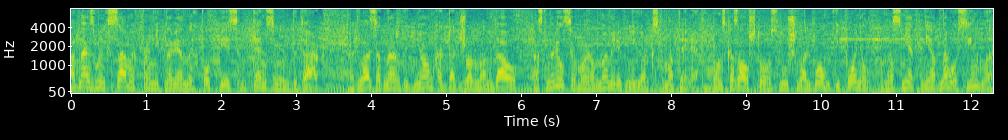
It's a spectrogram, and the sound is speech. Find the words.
Одна из моих самых проникновенных поп-песен «Dancing in the Dark» родилась однажды днем, когда Джон Ландау остановился в моем номере в нью-йоркском отеле. Он сказал, что слушал альбом и понял, у нас нет ни одного сингла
